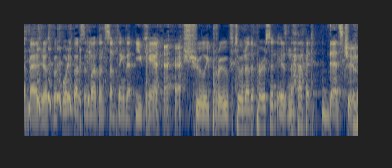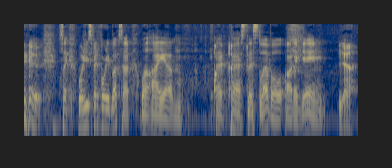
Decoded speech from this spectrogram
about it, Joseph, but forty bucks a month on something that you can't truly prove to another person is not. That's true. It's like, what did you spend forty bucks on? Well, I um, I passed this level on a game yeah,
